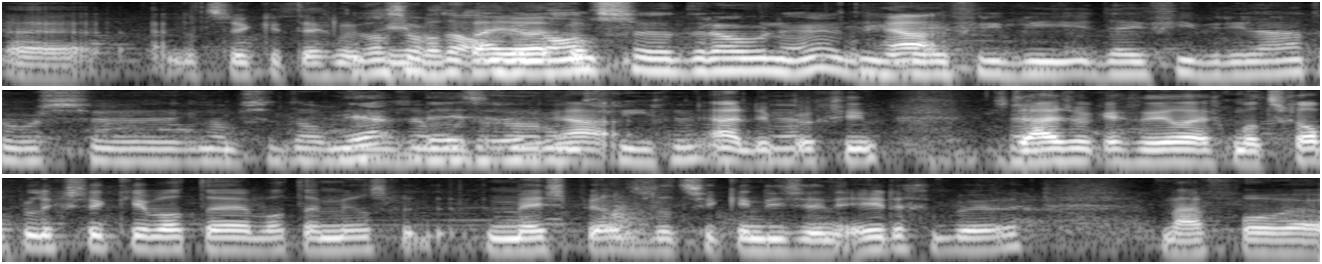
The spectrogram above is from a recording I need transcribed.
eh, dat stukje Dat technologie was ook de wat wij heel erg op- ambulance drone, hè? die Ja. defibri- defibrillators eh, in Amsterdam Ja, deze- moeten gaan rondvliegen. ja, die heb ik ook gezien. Dus daar is ook echt een heel erg maatschappelijk stukje wat, eh, wat daar meespe- meespeelt. Dus dat zie ik in die zin eerder gebeuren. Maar voor, eh,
